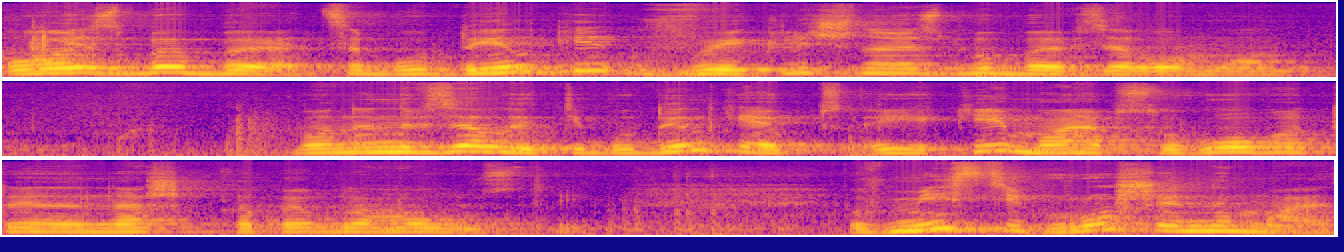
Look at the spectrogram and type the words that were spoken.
ОСББ. Це будинки виключно ОСББ взяло МОМ. Вони не взяли ті будинки, які має обслуговувати наш КП Благоустрій. В місті грошей немає.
